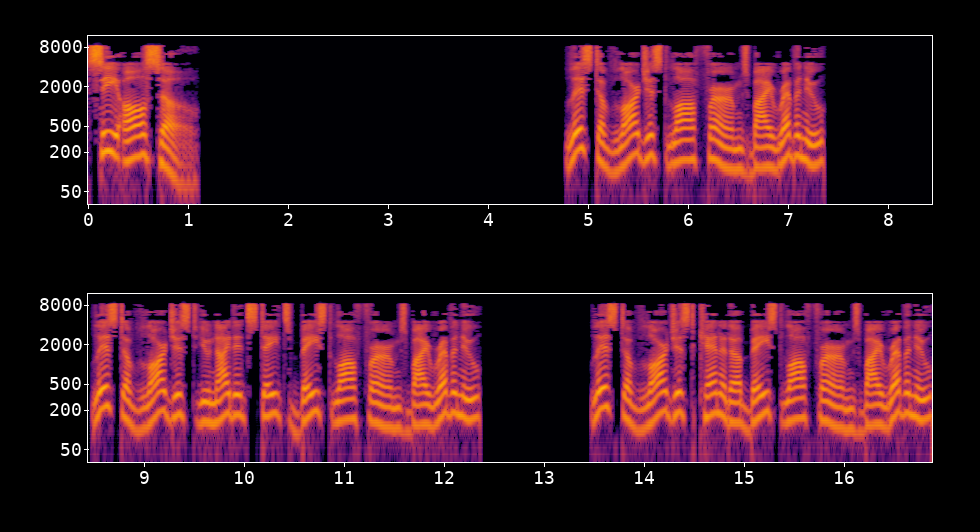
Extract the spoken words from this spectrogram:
See also List of largest law firms by revenue List of largest United States-based law firms by revenue. List of largest Canada-based law firms by revenue.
